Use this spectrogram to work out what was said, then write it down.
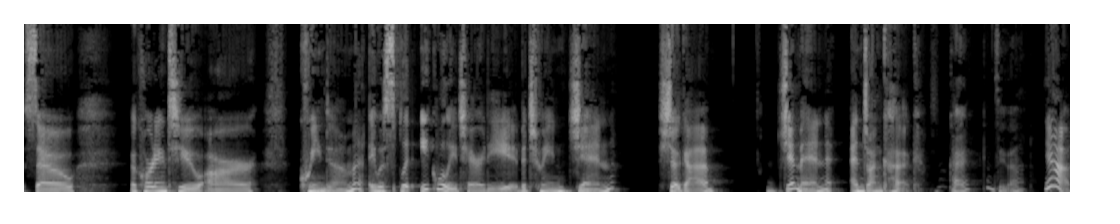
So, according to our queendom, it was split equally charity between Jin, Suga, Jimin, and Jungkook. Okay, I can see that. Yeah.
